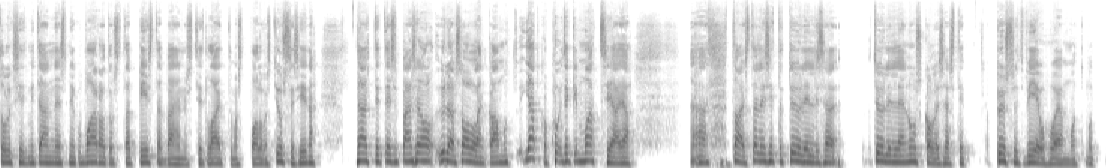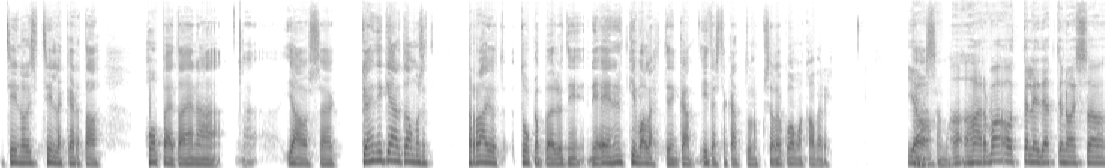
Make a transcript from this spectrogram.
tuliko siitä mitään edes niinku varoitusta tai pistevähennystä siitä laittomasta polvesta. Jussi siinä näytti, että ei se pääse ylös ollenkaan, mutta jatko kuitenkin matsia ja äh, taisteli sitten tyylillisen, tyylilleen uskollisesti pyssyt viuhuen, mutta, mutta siinä oli sitten sillä kertaa hopeita enää äh, jaossa. Ja kyllä tietenkin aina tuommoiset rajut tukkapölyt, niin, niin ei ne nyt kivalle tietenkään itsestäkään tunnu, kun siellä on joku oma kaveri. Joo, tehässä, mutta. harva otteli tietty noissa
